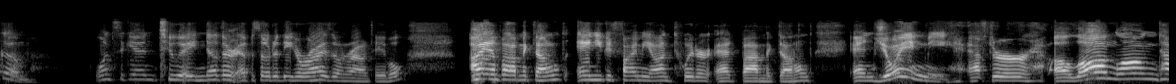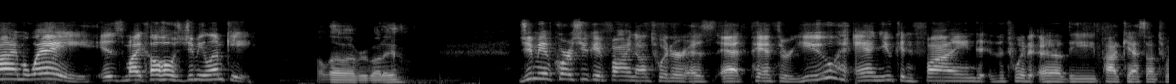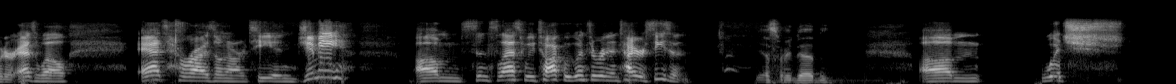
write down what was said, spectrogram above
welcome once again to another episode of the Horizon Roundtable. I am Bob McDonald, and you can find me on Twitter at Bob McDonald. And joining me after a long, long time away is my co-host Jimmy Lemke. Hello, everybody. Jimmy, of course, you can find on Twitter as at Panther U, and you can find the Twitter, uh, the podcast on Twitter as well at Horizon RT. And Jimmy, um, since last we talked, we went through an entire season. Yes, we did. Um, which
